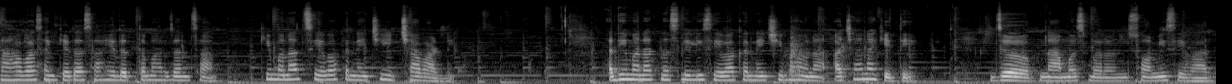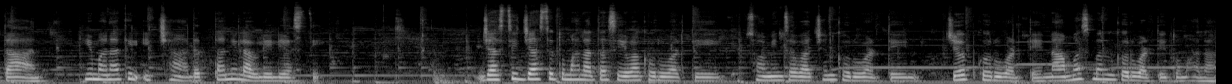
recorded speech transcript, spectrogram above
सहावा संकेत असा आहे दत्त महाराजांचा की मनात सेवा करण्याची इच्छा वाढणे आधी मनात नसलेली सेवा करण्याची भावना अचानक येते. जप नामस्मरण स्वामी सेवा दान ही मनातील इच्छा दत्ताने लावलेली असते. जास्तीत जास्त तुम्हाला आता सेवा करू वाटते स्वामींचं वाचन करू वाटते जप करू वाटते नामस्मरण करू वाटते तुम्हाला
